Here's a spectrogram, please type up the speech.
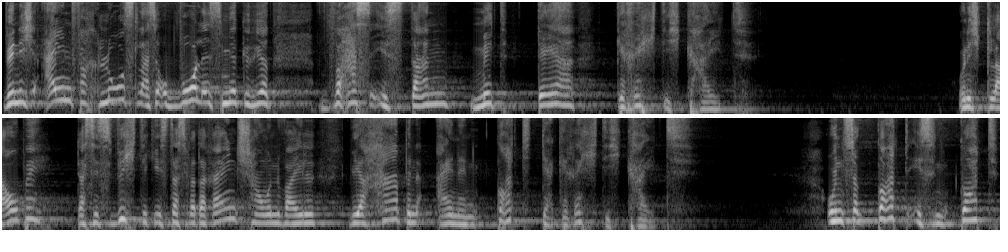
Wenn ich einfach loslasse, obwohl es mir gehört, was ist dann mit der Gerechtigkeit? Und ich glaube, dass es wichtig ist, dass wir da reinschauen, weil wir haben einen Gott der Gerechtigkeit. Unser Gott ist ein Gott,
